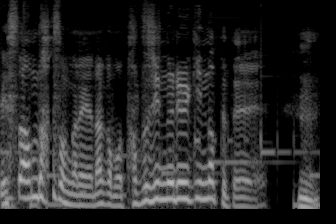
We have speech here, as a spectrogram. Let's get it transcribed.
ウェス・アンダーソンがね、なんかもう達人の領域になってて、うん。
